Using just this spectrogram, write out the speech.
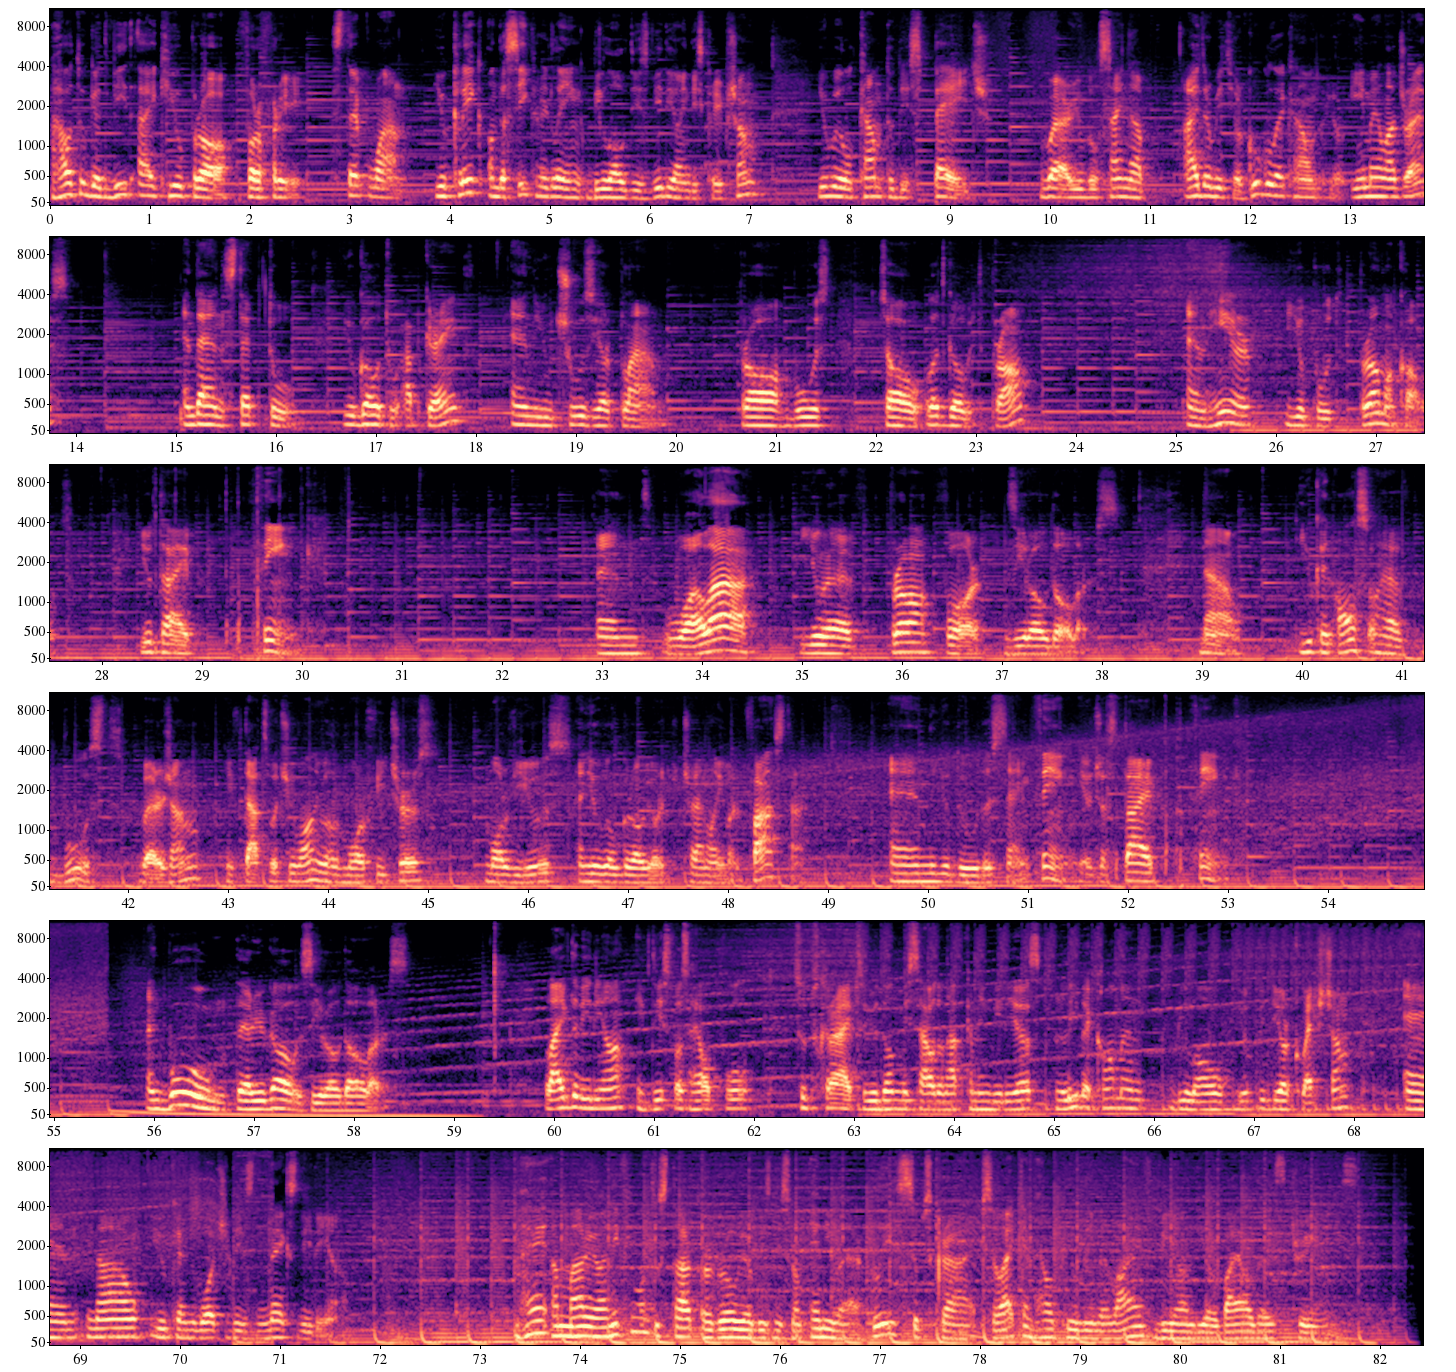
How to get vidIQ Pro for free. Step 1. You click on the secret link below this video in description. You will come to this page where you will sign up either with your Google account or your email address. And then step 2. You go to upgrade and you choose your plan. Pro, Boost. So let's go with Pro. And here you put promo code. You type think. And voila you have pro for zero dollars. Now you can also have boost version. If that's what you want you will have more features more views and you will grow your channel even faster. And you do the same thing. You just type think. And boom there you go zero dollars like the video if this was helpful, subscribe so you don't miss out on upcoming videos, leave a comment below with your question and now you can watch this next video. Hey, I'm Mario and if you want to start or grow your business from anywhere, please subscribe so I can help you live a life beyond your wildest dreams.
